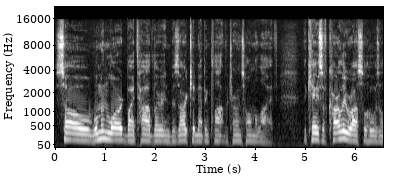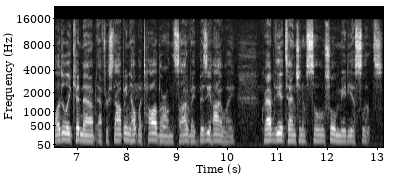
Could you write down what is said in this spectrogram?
So, woman lured by toddler in bizarre kidnapping plot returns home alive. The case of Carlee Russell, who was allegedly kidnapped after stopping to help a toddler on the side of a busy highway, grabbed the attention of social media sleuths.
